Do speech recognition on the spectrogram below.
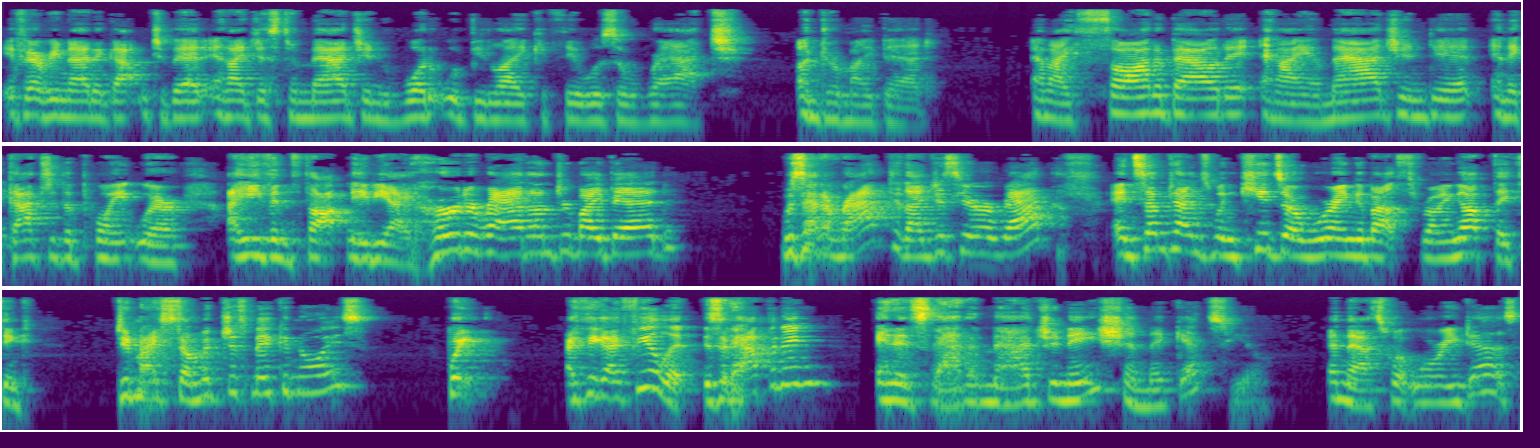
if every night I got into bed and I just imagined what it would be like if there was a rat under my bed. And I thought about it and I imagined it. And it got to the point where I even thought maybe I heard a rat under my bed. Was that a rat? Did I just hear a rat? And sometimes when kids are worrying about throwing up, they think, did my stomach just make a noise? Wait, I think I feel it. Is it happening? And it's that imagination that gets you. And that's what worry does.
